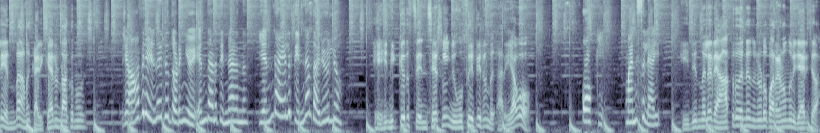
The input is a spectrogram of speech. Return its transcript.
രാവിലെ എന്താണ് കഴിക്കാനുണ്ടാക്കുന്നത്? രാവിലെ എഴുന്നേറ്റ് തുടങ്ങിയോ? എന്താണ് തിന്നാനെന്ന്? എന്തായാലും തിന്നാൻ തരുമല്ലോ. എനിക്കൊരു സെൻസേഷണൽ ന്യൂസ് കിട്ടിയിട്ടുണ്ട്. അറിയാവോ? ഓക്കെ മനസ്സിലായി. ഇത് ഇന്നലെ രാത്രി തന്നെ നിന്നോട് പറയണമെന്ന് വിചാരിച്ചതാ.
